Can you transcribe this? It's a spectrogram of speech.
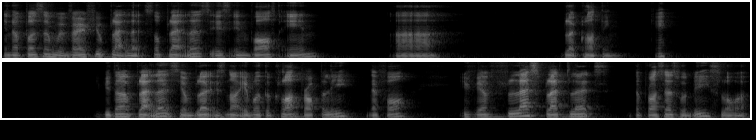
in a person with very few platelets? So platelets is involved in uh, blood clotting. Okay. If you don't have platelets, your blood is not able to clot properly. Therefore, if you have less platelets, the process would be slower.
